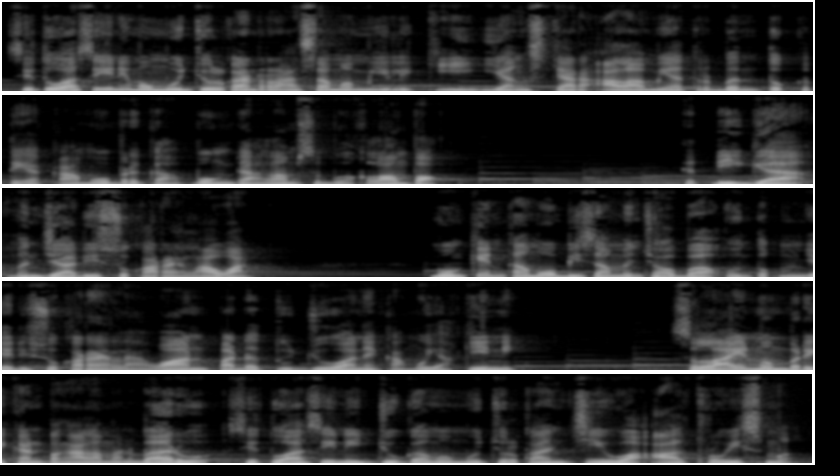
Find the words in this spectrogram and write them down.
Situasi ini memunculkan rasa memiliki yang secara alamiah terbentuk ketika kamu bergabung dalam sebuah kelompok. Ketiga, menjadi sukarelawan. Mungkin kamu bisa mencoba untuk menjadi sukarelawan pada tujuan yang kamu yakini Selain memberikan pengalaman baru, situasi ini juga memunculkan jiwa altruisme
